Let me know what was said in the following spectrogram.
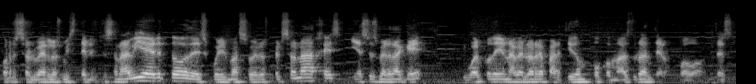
pues, resolver los misterios que se han abierto, de descubrir más sobre los personajes. Y eso es verdad que igual podrían haberlo repartido un poco más durante el juego. Entonces,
